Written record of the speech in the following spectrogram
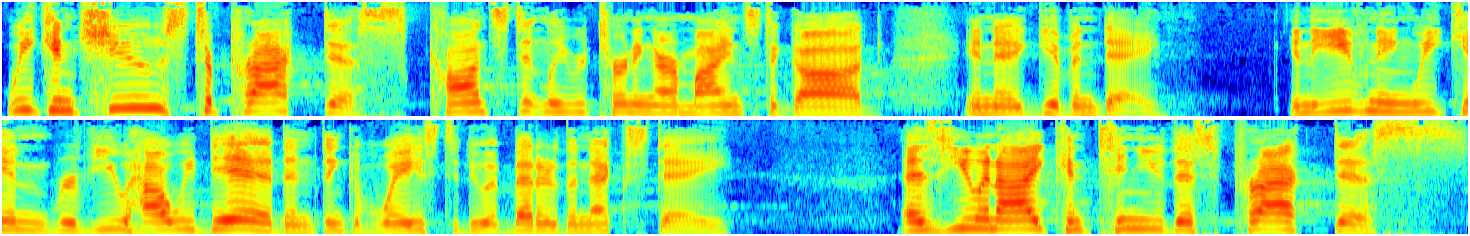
We can choose to practice constantly returning our minds to God in a given day. In the evening, we can review how we did and think of ways to do it better the next day. As you and I continue this practice,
